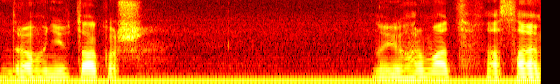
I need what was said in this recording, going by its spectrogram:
драгунів також. Ну і гармат нас саме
